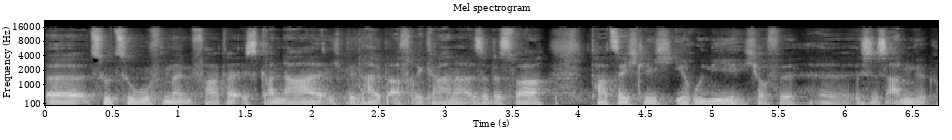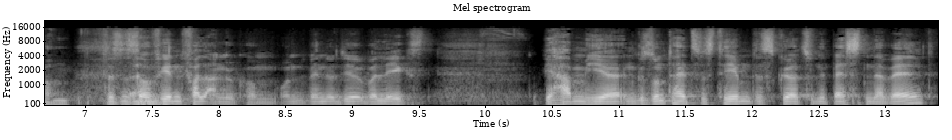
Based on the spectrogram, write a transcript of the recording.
äh, zuzurufen, mein Vater ist Ghanaer, ich bin halb Afrikaner. Also das war tatsächlich Ironie. Ich hoffe, äh, es ist angekommen. Das ist ähm, auf jeden Fall angekommen. Und wenn du dir überlegst, wir haben hier ein Gesundheitssystem, das gehört zu den besten der Welt.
